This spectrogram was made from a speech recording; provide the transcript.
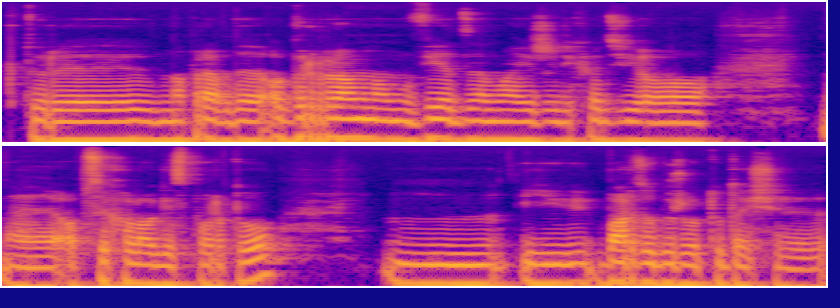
który naprawdę ogromną wiedzę ma, jeżeli chodzi o, e, o psychologię sportu. Mm, I bardzo dużo tutaj się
